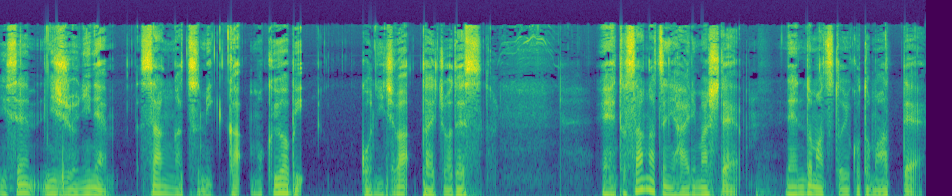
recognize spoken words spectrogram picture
2022年3月3日木曜日、こんにちは、隊長です。えっ、ー、と、3月に入りまして、年度末ということもあって、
